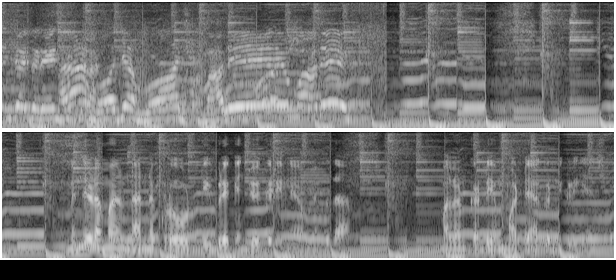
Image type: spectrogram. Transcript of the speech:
એન્જોય ધ રેન મોજ મોજ. મહાદેવ મહાદેવ. મેંદરડામાં નાનકડો ટી બ્રેક એન્જોય કરીને અમે બધા માલણકા ડેમ માટે આગળ નીકળી ગયા છીએ.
